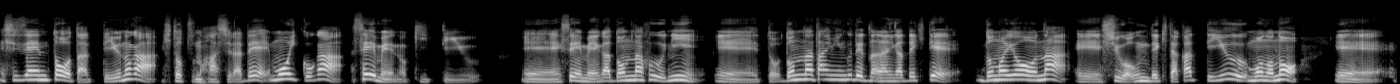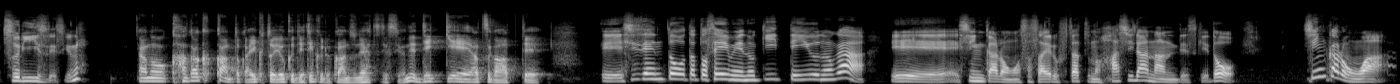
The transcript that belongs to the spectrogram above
自然淘汰っていうのが一つの柱で、もう一個が生命の木っていう、えー生命がどんな風に、えっ、と、どんなタイミングで何ができて、どのような、えー種を生んできたかっていうものの、えーツリーズですよね。あの、科学館とか行くとよく出てくる感じのやつですよね。でっけえやつがあって。えー自然淘汰と生命の木っていうのが、えー進化論を支える二つの柱なんですけど、進化論は、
